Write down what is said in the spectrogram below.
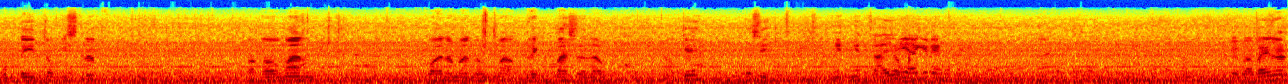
kompleto snack. Pagkauman. Kuha naman ugma. Breakfast na daw. Okay? Kasi ngit-ngit tayo. Okay, bye-bye na.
